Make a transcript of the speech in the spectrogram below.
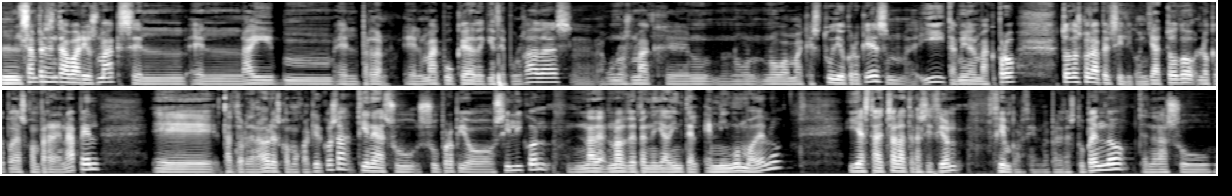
Se han presentado varios Macs, el, el, mm, el, perdón, el MacBook Air de 15 pulgadas, eh, algunos Mac, eh, nuevo Mac Studio creo que es, y también el Mac Pro, todos con Apple Silicon. Ya todo lo que puedas comprar en Apple, eh, tanto ordenadores como cualquier cosa, tiene su, su propio Silicon, nada, no depende ya de Intel en ningún modelo, y ya está hecha la transición 100%. Me parece estupendo, tendrá su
